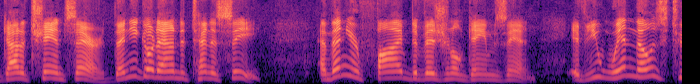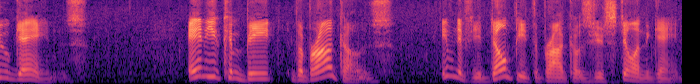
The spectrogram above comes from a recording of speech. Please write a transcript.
Got a chance there. Then you go down to Tennessee. And then you're 5 divisional games in. If you win those two games and you can beat the Broncos, even if you don't beat the Broncos, you're still in the game.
